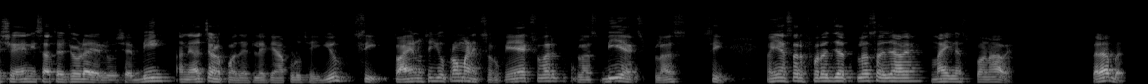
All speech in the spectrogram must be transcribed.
છે, એની સાથે જોડાયેલું છે. બી અને અચળ પદ એટલે કે આપણું થઈ ગયું સી. તો આ એનું થઈ ગયું પ્રમાણિક સ્વરૂપ. એક્સ વર્ગ plus B X plus C. અહીંયા સર ફરજિયાત પ્લસ જ આવે, માઇનસ પણ આવે. બરાબર?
